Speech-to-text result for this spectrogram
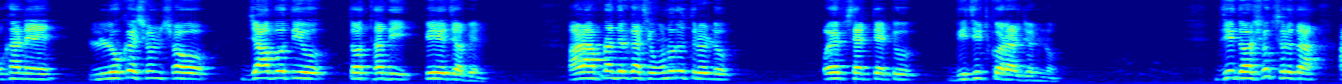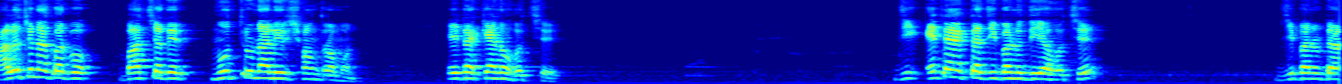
ওখানে লোকেশন সহ যাবতীয় তথ্যাদি পেয়ে যাবেন। আর আপনাদের কাছে অনুরোধ রইল, ওয়েবসাইটটা একটু ভিজিট করার জন্য। যে দর্শক শ্রোতা, আলোচনা করব বাচ্চাদের মূত্রনালীর সংক্রমণ। এটা কেন হচ্ছে? জি, এটা একটা জীবাণু দেওয়া হচ্ছে। জীবাণুটা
